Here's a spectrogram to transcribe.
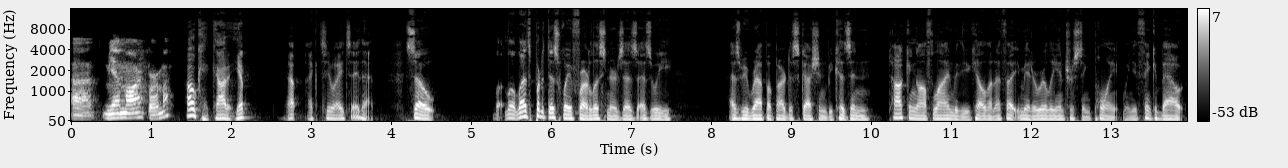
Uh, Myanmar, Burma. Okay, got it. Yep. Yep, I can see why you'd say that. So let's put it this way for our listeners as as we as we wrap up our discussion, because in talking offline with you, Kelvin, I thought you made a really interesting point when you think about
